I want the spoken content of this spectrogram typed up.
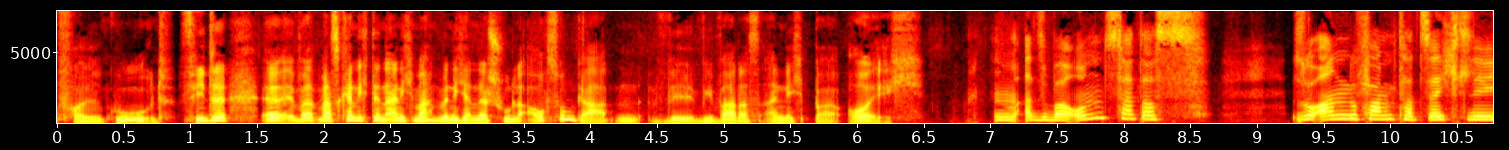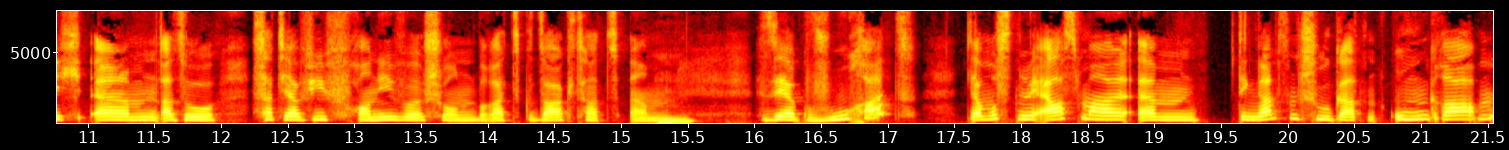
Voll gut. Fiete, äh, wa- was kann ich denn eigentlich machen, wenn ich an der Schule auch so einen Garten will? Wie war das eigentlich bei euch? Mm, Also bei uns hat das so angefangen tatsächlich, ähm, also es hat ja, wie Frau Newe schon bereits gesagt hat, ähm, sehr gewuchert. Da mussten wir erstmal ähm, den ganzen Schulgarten umgraben.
